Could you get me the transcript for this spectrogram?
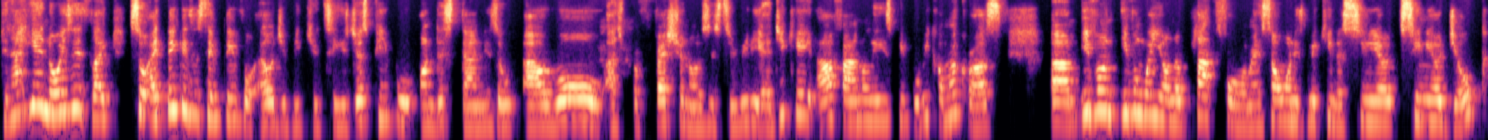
did I hear noises? Like, so I think it's the same thing for LGBTQTs, just people understanding. So our role as professionals is to really educate our families, people we come across. Um, even, even when you're on a platform and someone is making a senior senior joke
